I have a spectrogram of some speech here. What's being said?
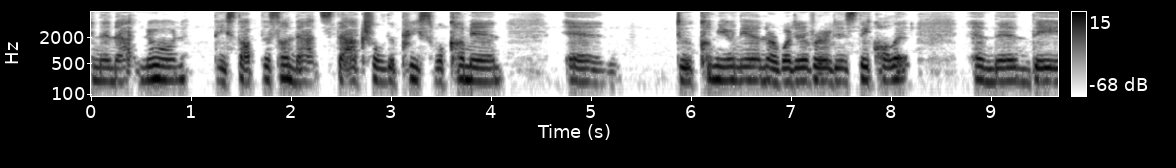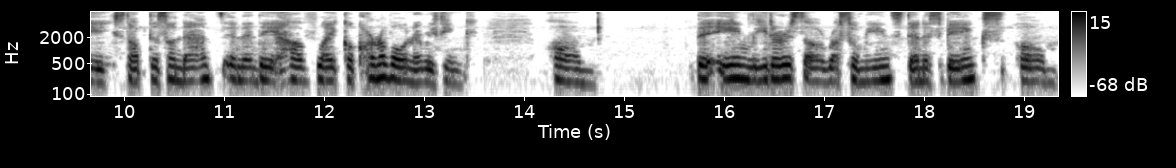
And then at noon, they stop the Sundance, the actual the priest will come in and do communion or whatever it is they call it. And then they stop the Sundance and then they have like a carnival and everything. Um, the AIM leaders, uh, Russell Means, Dennis Banks, um,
